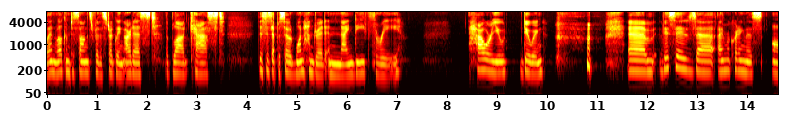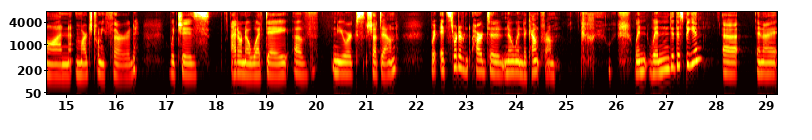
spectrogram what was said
and welcome to Songs for the Struggling Artist, the blogcast. This is episode 193. How are you doing? um, this is, uh, I'm recording this on March 23rd, which is, I don't know what day of New York's shutdown. But it's sort of hard to know when to count from. when when did this begin? Uh, and I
